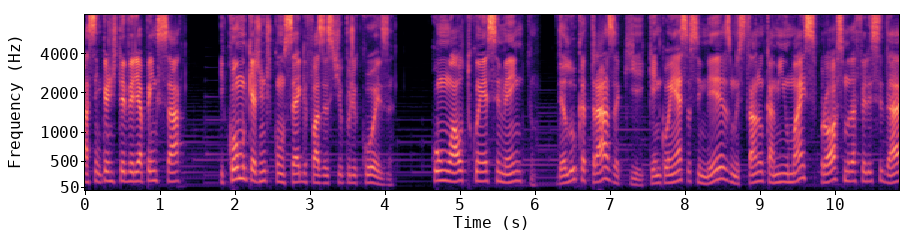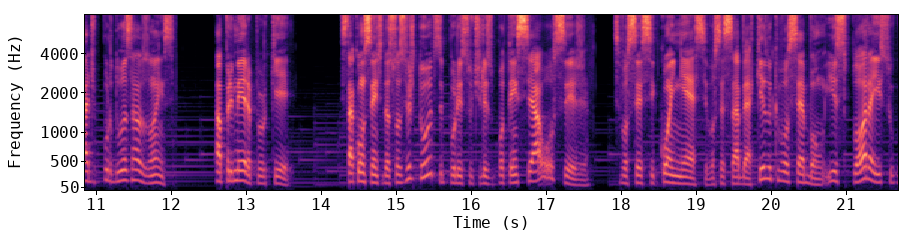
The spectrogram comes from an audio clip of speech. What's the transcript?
Assim que a gente deveria pensar. E como que a gente consegue fazer esse tipo de coisa? com o autoconhecimento. De Luca traz aqui: quem conhece a si mesmo está no caminho mais próximo da felicidade por duas razões. A primeira, porque está consciente das suas virtudes e por isso utiliza o potencial, ou seja, se você se conhece, você sabe aquilo que você é bom e explora isso,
